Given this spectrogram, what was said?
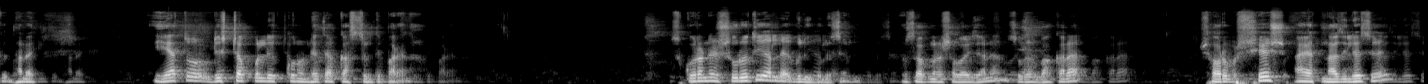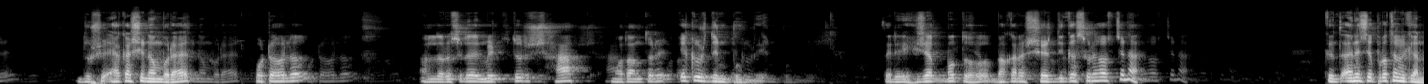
করো, ধারে। এত ডিস্টার্ব করলে কোনো নেতা কাজ চলতে পারে না। কোরআনের শুরুতেই আল্লাহ এগুলি বলেছেন। আপনারা সবাই জানেন সুরান বাকারা সর্বশেষ আয়াত নাজিল হয়েছে দুশো একাশি নম্বর আয়াত। ওটা হলো আল্লাহ রসুলের মৃত্যুর সাত মতান্তরে একুশ দিন পূর্বে। তাহলে হিসাব মতো বাকারার শেষ দিকে সুরা হচ্ছে না? কিন্তু আনিসে প্রথমে কেন?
